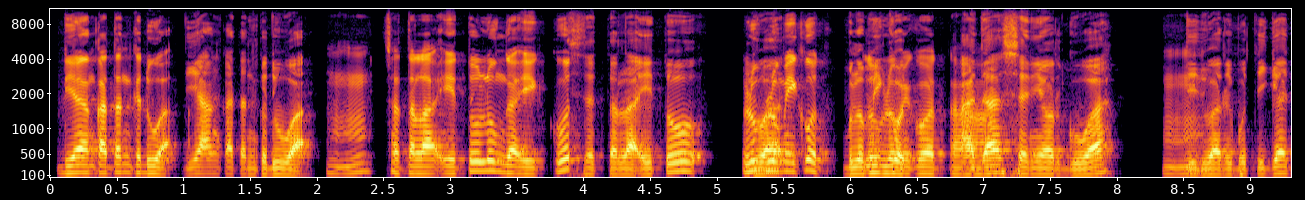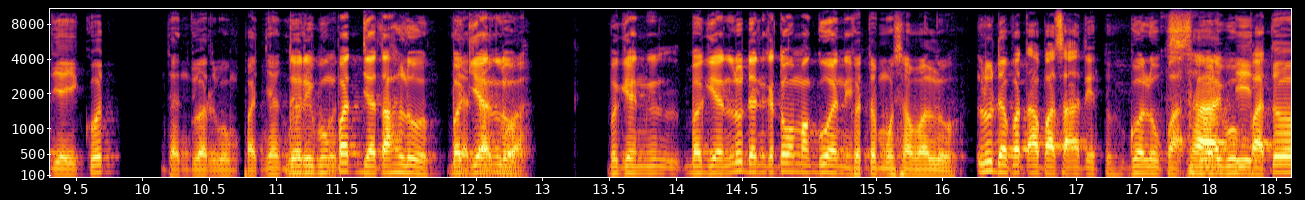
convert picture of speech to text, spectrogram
dia angkatan kedua. Dia angkatan kedua. Mm-mm. Setelah itu lu nggak ikut, Setelah itu lu belum ikut. belum Lu belum ikut. ikut. ah. ada senior gua Mm-mm. di 2003 dia ikut dan 2004-nya gua 2004 jatah lu, ikut. bagian Jatah lu. gua. Bagian bagian lu dan ketemu sama gua nih. ketemu sama lu. Lu dapat apa saat itu? Gua lupa. Saat 2004. itu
